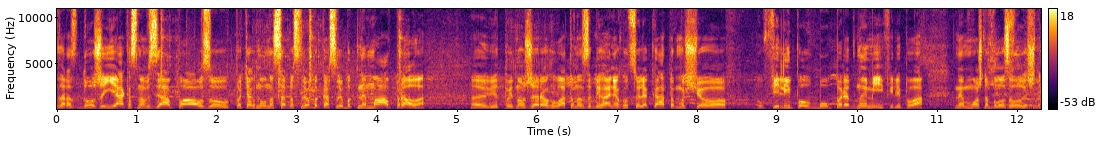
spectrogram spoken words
Зараз дуже якісно взяв паузу, потягнув на себе Слюбика. Слюбик не мав права. е, Відповідно, вже реагувати на забігання Гуцуляка, тому що Філіпов був перед ним і Філіпова не можна було залишити.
